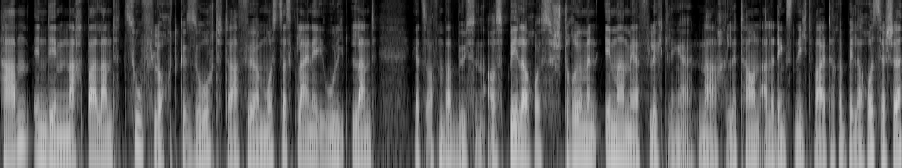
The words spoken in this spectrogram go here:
haben in dem Nachbarland Zuflucht gesucht. Dafür muss das kleine EU-Land jetzt offenbar büßen. Aus Belarus strömen immer mehr Flüchtlinge nach Litauen, allerdings nicht weitere belarussische,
